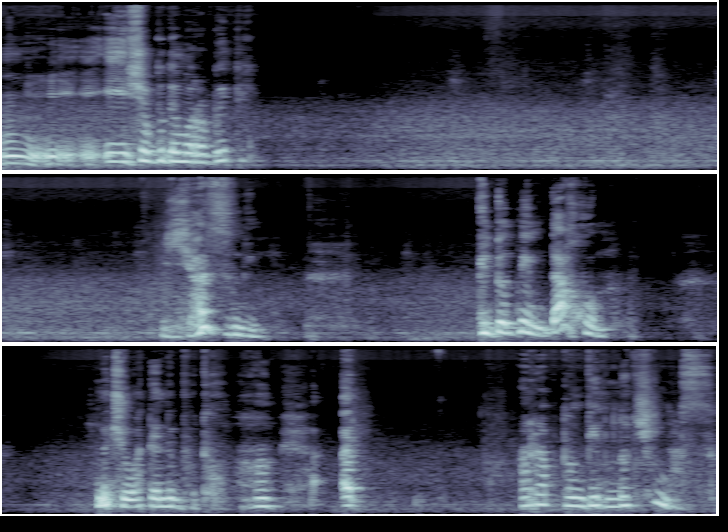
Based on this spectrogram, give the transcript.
І, і, і що будемо робити? Я з ним під одним дахом ночувати не буду. Ага. А, а раптом він вночі нас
